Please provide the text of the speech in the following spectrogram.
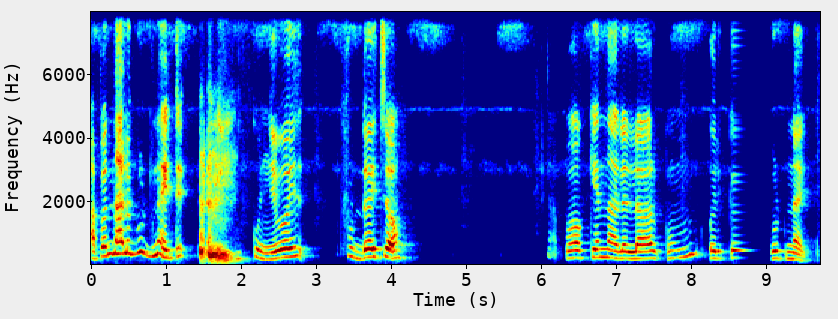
അപ്പം എന്നാലും ഗുഡ് നൈറ്റ് കുഞ്ഞ് പോയി ഫുഡ് കഴിച്ചോ? അപ്പോൾ ഓക്കെ എന്നാൽ എല്ലാവർക്കും ഒരിക്കൽ ഗുഡ് നൈറ്റ്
